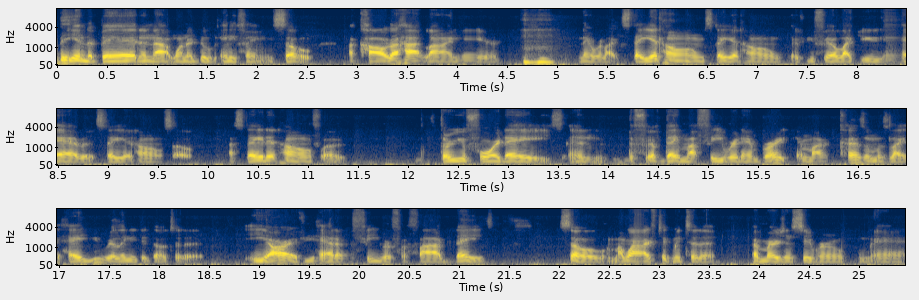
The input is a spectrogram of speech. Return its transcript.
be in the bed and not want to do anything. So I called a hotline here. Mm-hmm and they were like, "Stay at home, stay at home. If you feel like you have it, stay at home." So I stayed at home for three or four days, and the fifth day my fever didn't break. And my cousin was like, "Hey, you really need to go to the ER if you had a fever for five days." So my wife took me to the emergency room, and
